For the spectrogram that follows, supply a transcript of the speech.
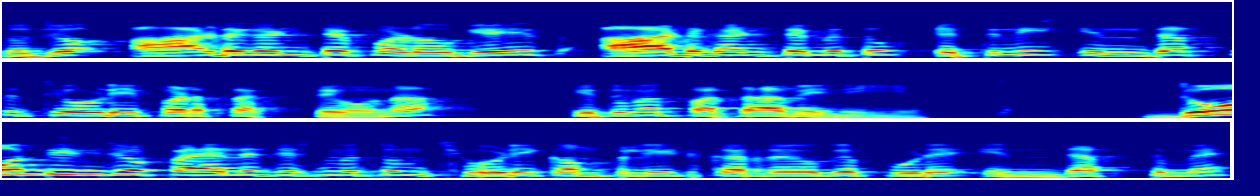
तो जो आठ घंटे पढ़ोगे, इस आठ घंटे में तुम इतनी इंदफ्त थ्योरी पढ़ सकते हो ना कि तुम्हें पता भी नहीं है। दो दिन जो पहले जिसमें तुम थ्योरी कंप्लीट कर रहे होगे पूरे इंदफ्त में,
